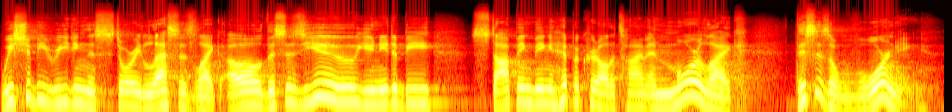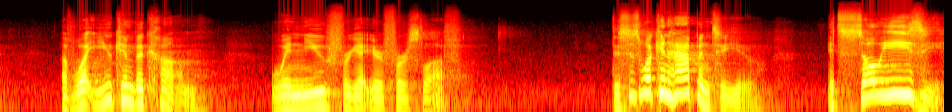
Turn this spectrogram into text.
we should be reading this story less as like, oh, this is you, you need to be stopping being a hypocrite all the time, and more like, this is a warning of what you can become when you forget your first love. This is what can happen to you. It's so easy.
